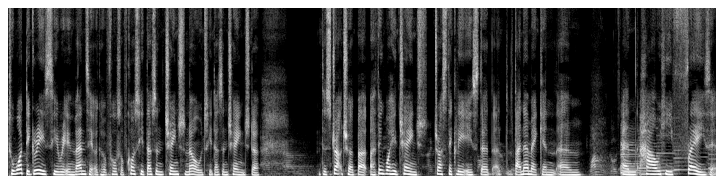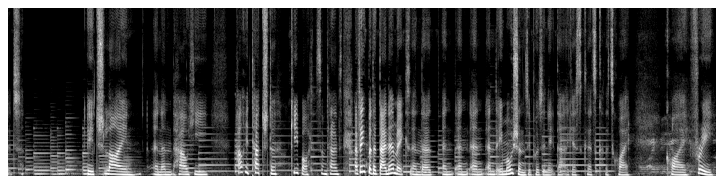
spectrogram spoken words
to what degrees he reinvented. Of course, of course, he doesn't change the note. He doesn't change the the structure. But I think what he changed drastically is the, the dynamic and um, and how he phrase it, each line, and then how he how he touched the keyboard sometimes. I think, but the dynamics and the and and and, and the emotions he puts in it, that I guess that's that's quite quite free.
